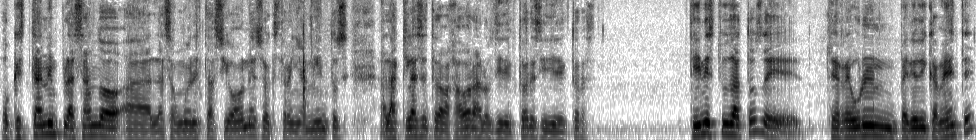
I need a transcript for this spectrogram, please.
o que están emplazando a, las amonestaciones o extrañamientos a la clase trabajadora, a los directores y directoras. ¿Tienes tus datos? De, ¿Se reúnen periódicamente?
